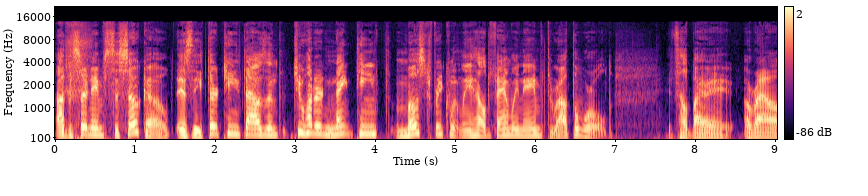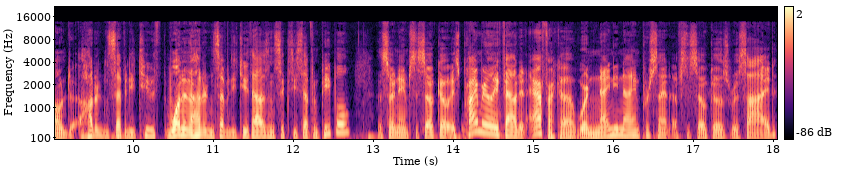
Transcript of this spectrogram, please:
Uh, the surname Sissoko is the 13,219th most frequently held family name throughout the world. It's held by around 172, one in 172,067 people. The surname Sissoko is primarily found in Africa, where 99% of Sissokos reside.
